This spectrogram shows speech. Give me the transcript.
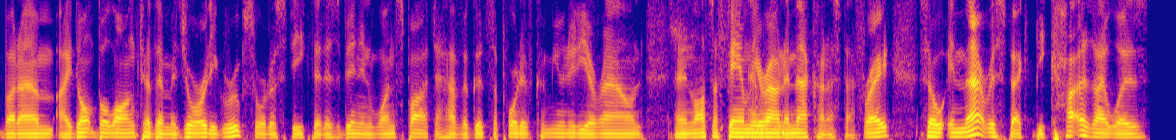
but um I don't belong to the majority group, so to speak, that has been in one spot to have a good supportive community around and lots of family around and that kind of stuff, right? So in that respect, because I was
